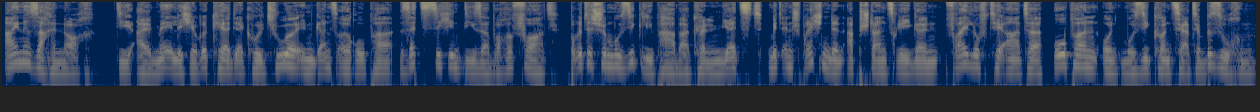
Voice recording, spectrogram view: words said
Eine Sache noch. Die allmähliche Rückkehr der Kultur in ganz Europa setzt sich in dieser Woche fort. Britische Musikliebhaber können jetzt mit entsprechenden Abstandsregeln Freilufttheater, Opern und Musikkonzerte besuchen.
